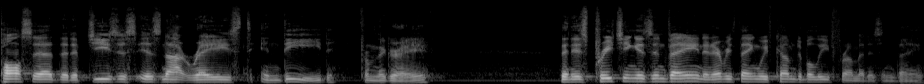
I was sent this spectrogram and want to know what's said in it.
Paul said that if Jesus is not raised indeed from the grave, then his preaching is in vain and everything we've come to believe from it is in vain.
